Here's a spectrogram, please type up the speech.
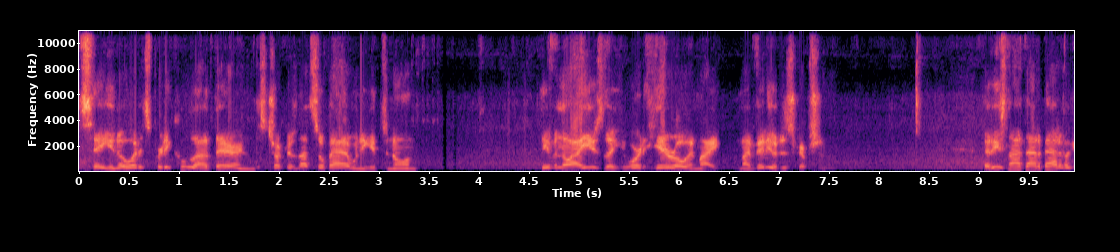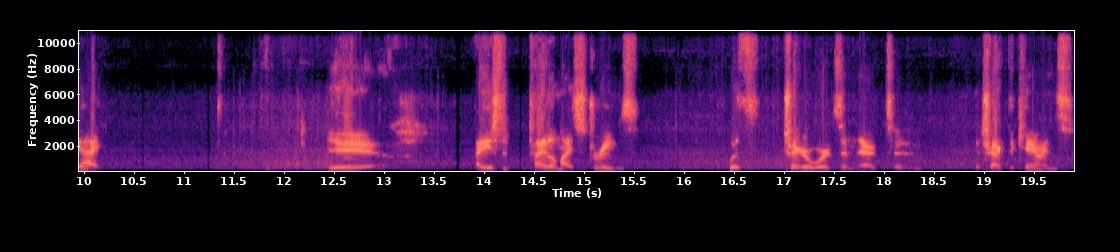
Say, you know what? It's pretty cool out there, and this trucker's not so bad when you get to know him even though I use the word hero in my, my video description, that he's not that bad of a guy. Yeah. I used to title my streams with trigger words in there to attract the Karens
